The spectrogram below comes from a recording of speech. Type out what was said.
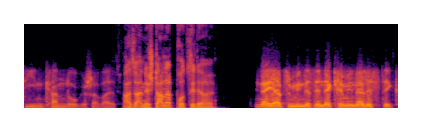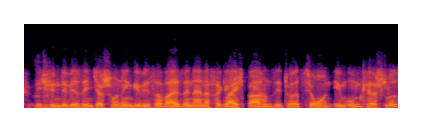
ziehen kann, logischerweise. Also eine Standardprozedere. Naja, zumindest in der Kriminalistik. Ich mhm. finde, wir sind ja schon in gewisser Weise in einer vergleichbaren Situation. Im Umkehrschluss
